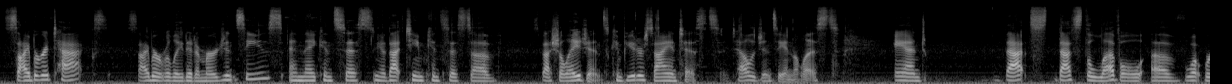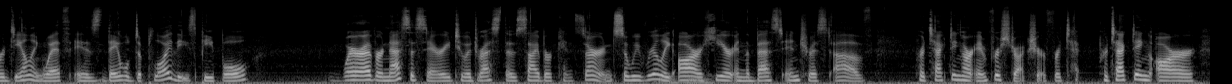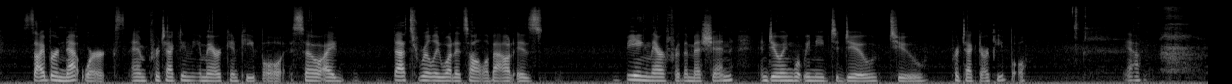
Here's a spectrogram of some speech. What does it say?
cyber attacks, cyber related emergencies, and they consist, you know, that team consists of special agents, computer scientists, intelligence analysts, and that's that's the level of what we're dealing with is they will deploy these people wherever necessary to address those cyber concerns. So we really are here in the best interest of protecting our infrastructure, for te- protecting our cyber networks, and protecting the American people. So I, that's really what it's all about: is being there for the mission and doing what we need to do to protect our people. Yeah.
